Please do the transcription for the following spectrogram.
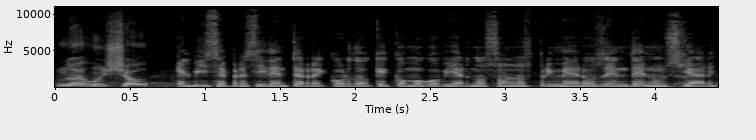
no es un show. El vicepresidente recordó que como gobierno son los primeros en denunciar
